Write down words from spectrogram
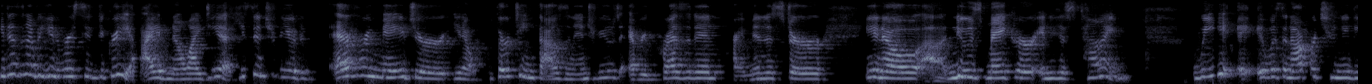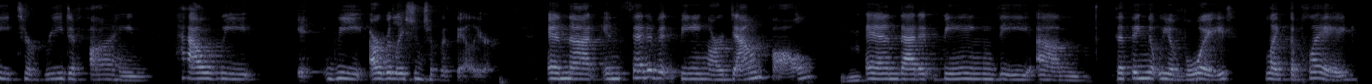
he doesn't have a university degree. I had no idea. He's interviewed every major, you know, 13,000 interviews, every president, prime minister, you know, uh, newsmaker in his time. We, it was an opportunity to redefine how we, we, our relationship with failure. And that instead of it being our downfall Mhm. and that it being the, um, the thing that we avoid, like the plague,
